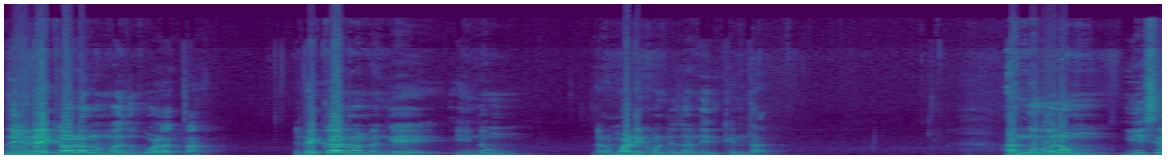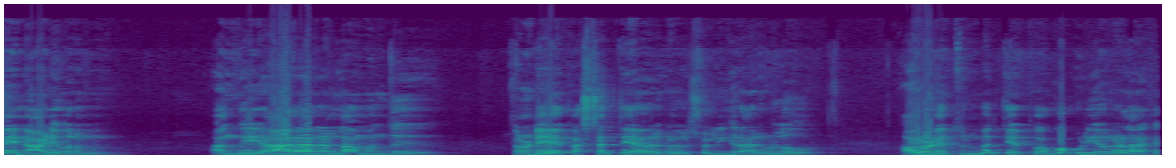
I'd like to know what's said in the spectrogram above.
இந்த இடைக்காடரும் அது போலத்தான். இடைக்காடரும் இங்கே இன்னும் நடமாடிக்கொண்டு தான் இருக்கின்றார். அங்கு வரும் ஈஸ்வரை நாடி வரும் அங்கு யாரெல்லாம் வந்து தன்னுடைய கஷ்டத்தை அவர்கள் சொல்லுகிறார்களோ அவருடைய துன்பத்தை போக்கக்கூடியவர்களாக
